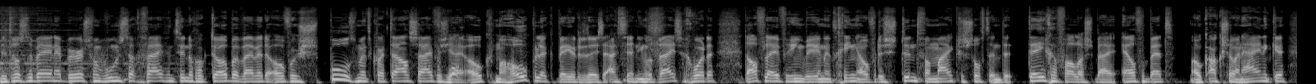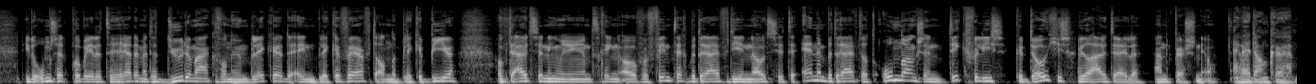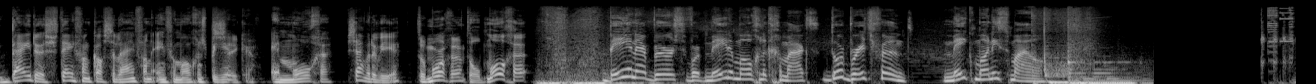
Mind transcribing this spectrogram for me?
Dit was de BNR-beurs van woensdag 25 oktober. Wij werden overspoeld met kwartaalcijfers. Jij ook. Maar hopelijk ben je door deze uitzending wat wijzer geworden. De aflevering waarin het ging over de stunt van Microsoft... en de tegenvallers bij Alphabet, ook Axo en Heineken... die de omzet probeerden te redden met het duurder maken van hun blikken. De een blikken verf, de ander blikken bier. Ook de uitzending waarin het ging over fintechbedrijven die in nood zitten... en een bedrijf dat ondanks een dik verlies cadeautjes wil uitdelen aan het personeel. En wij danken beide Stefan Kastelein van Eén Vermogensbeheer. Zeker. En morgen zijn we er weer. Tot morgen. Tot morgen. BNR Beurs wordt mede mogelijk gemaakt door Bridge Fund. Make money smile.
